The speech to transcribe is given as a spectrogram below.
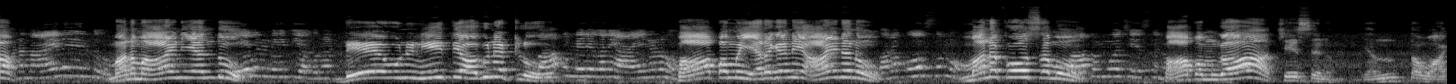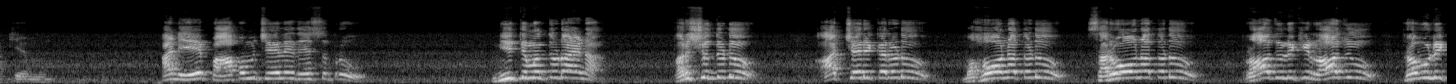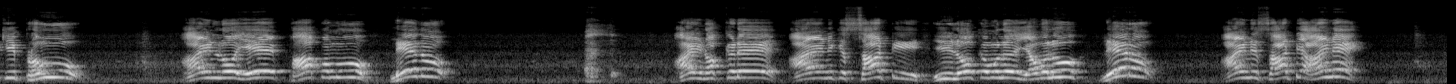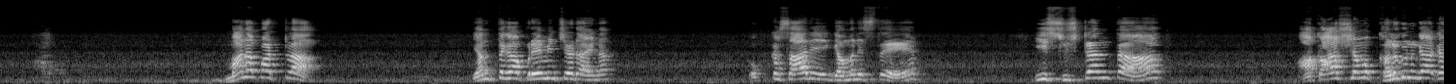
మనం ఆయన యందు దేవుని నీతి అగునట్లు. పాపము ఎరగని ఆయనను. మన కోసము. పాపముగా చేశాను. ఎంత వాక్యము. ఆయన ఏ పాపము చేయలేదు యేసు ప్రభు నీతిమంతుడు ఆయన. పరిశుద్ధుడు. ఆశ్చర్యకరుడు. మహోన్నతుడు. సర్వోన్నతుడు. రాజులకి రాజు. ప్రభులకి ప్రభు. ఆయనలో ఏ పాపము లేదు. ఆయన ఒక్కడే ఆయనకి సాటి ఈ లోకములో ఎవరు లేరు. ఆయన సాటి ఆయనే. మన పట్ల ఎంతగా ప్రేమించాడు ఆయన? ఒక్కసారి గమనిస్తే ఈ సృష్టి అంతా ఆకాశము కలుగునుగాక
